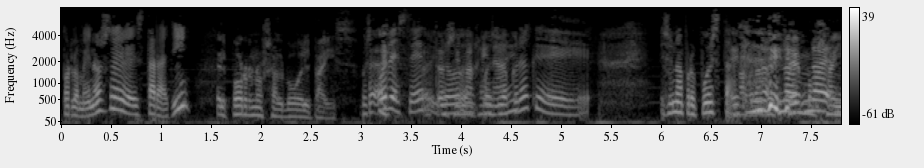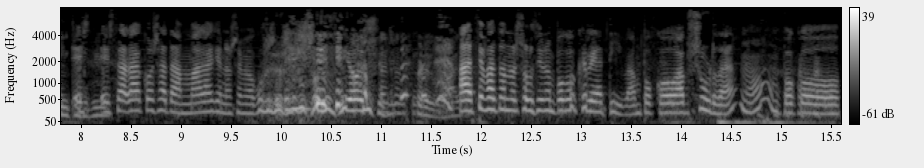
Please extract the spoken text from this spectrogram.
por lo menos eh, estar allí. El porno salvó el país. Pues puede ser. ¿Os Yo, pues yo creo que es una propuesta. Es- ¿A no- no- no, a es- está la cosa tan mala que no se me ocurre una solución. Hace falta una solución un poco creativa, un poco absurda, ¿no? Un poco,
